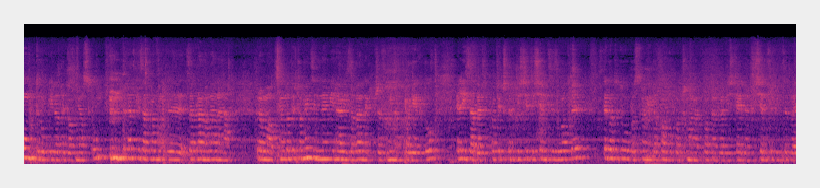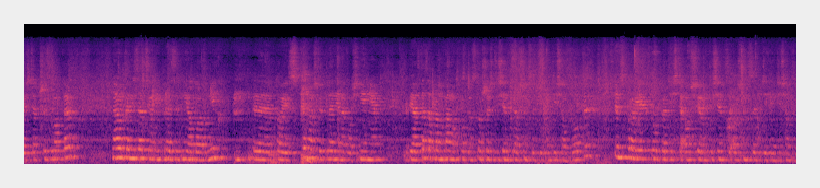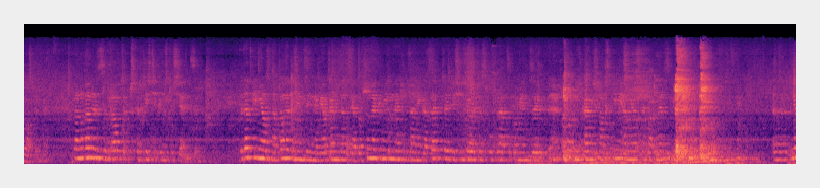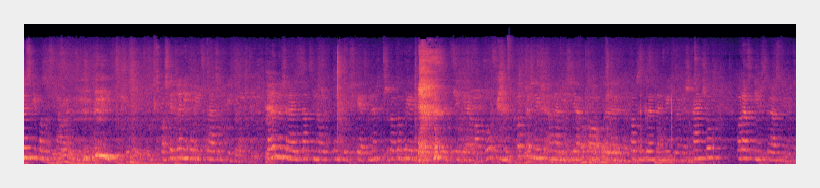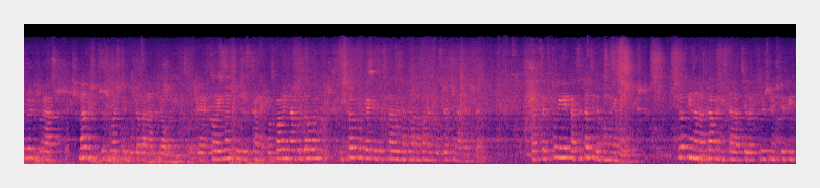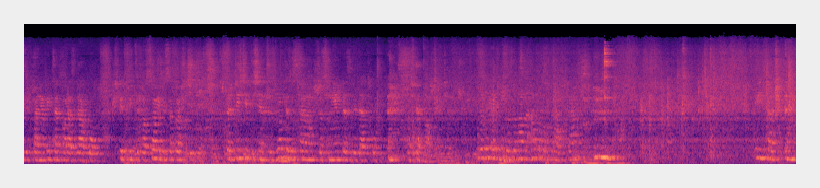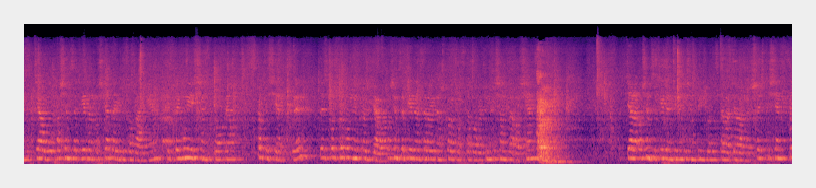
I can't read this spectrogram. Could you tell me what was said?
Punkt drugi do tego wniosku. Wydatki zaplanowane na promocję dotyczą m.in. realizowanych przez gminę projektu Elizabeth w kwocie 40 tysięcy złotych. Z tego tytułu po stronie dochodów otrzymamy kwotę 21 523 zł. Na organizację imprezy Dni Obornik, y, to jest wspólne oświetlenie, nagłośnienie, gwiazda, zaplanowano kwotę 106 890 zł, w tym z projektu 28 890 zł. Planowany zwrot 45 tysięcy. Wydatki nieoznaczone to m.in. organizacja dożynek gminnych, wydanie gazety, dziesięciolecie współpracy pomiędzy ochotnikami śląskimi a miastem partnerskim. E, Wnioski pozostałe. Oświetlenie ulic, placów i Kolejność realizacji nowych punktów świetnych przygotowuje inwestycji i remontów po wcześniejszej analizie po, y, pod względem liczby mieszkańców oraz infrastruktury, która ma być w przyszłości budowana w drodze y, kolejności uzyskanych pozwoleń na budowę i środków, jakie zostały zaplanowane w budżecie na ten cel. Akceptacji dokonuje burmistrz. Środki na naprawę instalacji elektrycznej w świetlicy w Paniowicach oraz dachu w świetlicy w Osoi w wysokości 40 tysięcy złotych zostaną przesunięte z wydatków oświatowych. Dotykać przygotowana autopoprawka. I tak, z działu 801 Oświata i Wychowanie zdejmuje się kwotę 100 tysięcy. To jest poszczególnych rozdziałach. 801 01 Szkoły Podstawowe 58 w dziale 801 95 pozostała działalność 6 tysięcy.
